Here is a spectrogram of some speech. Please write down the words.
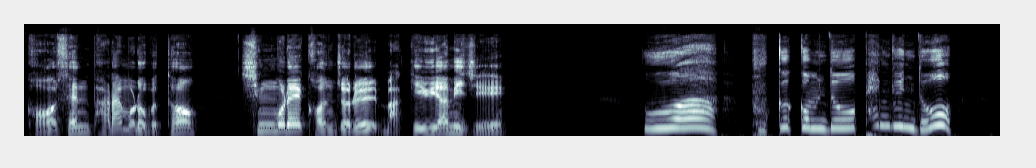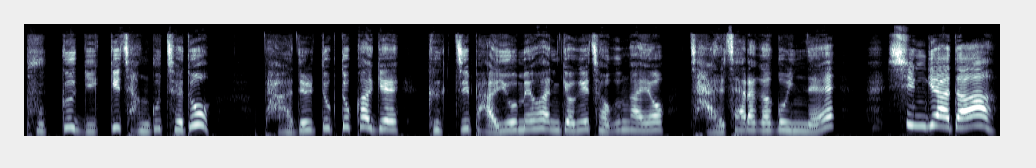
거센 바람으로부터 식물의 건조를 막기 위함이지. 우와, 북극곰도 펭귄도 북극 이끼 장구채도 다들 똑똑하게 극지 바이옴의 환경에 적응하여 잘 살아가고 있네. 신기하다.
